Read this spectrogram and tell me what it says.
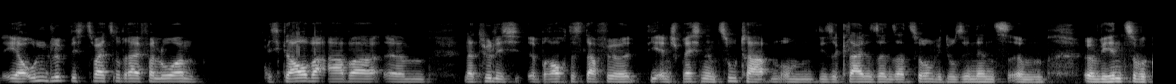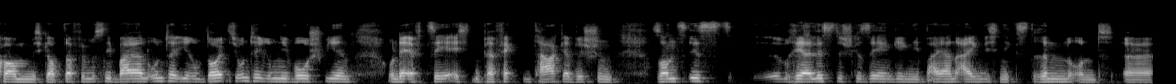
eher unglücklich 2-3 verloren. Ich glaube aber, ähm, natürlich braucht es dafür die entsprechenden Zutaten, um diese kleine Sensation, wie du sie nennst, ähm, irgendwie hinzubekommen. Ich glaube, dafür müssen die Bayern unter ihrem, deutlich unter ihrem Niveau spielen und der FC echt einen perfekten Tag erwischen. Sonst ist realistisch gesehen gegen die Bayern eigentlich nichts drin. Und äh,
